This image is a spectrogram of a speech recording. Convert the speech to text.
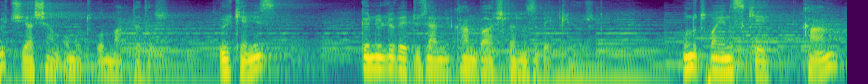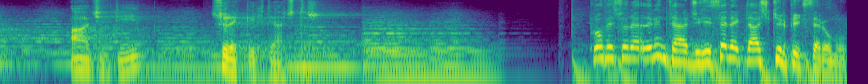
üç yaşam umut bulmaktadır. Ülkemiz, gönüllü ve düzenli kan bağışlarınızı bekliyor. Unutmayınız ki kan, acil değil, sürekli ihtiyaçtır. Profesyonellerin tercihi Selektaş Kirpik Serumu.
